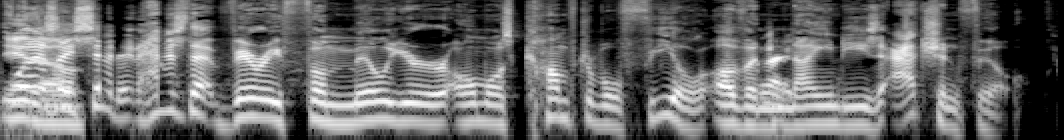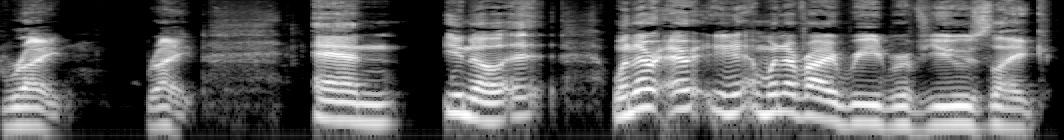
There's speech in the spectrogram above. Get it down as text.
You well, as? I said, it has that very familiar, almost comfortable feel of a Right. 90s action film. Right, right. And you know, it- whenever whenever I read reviews like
